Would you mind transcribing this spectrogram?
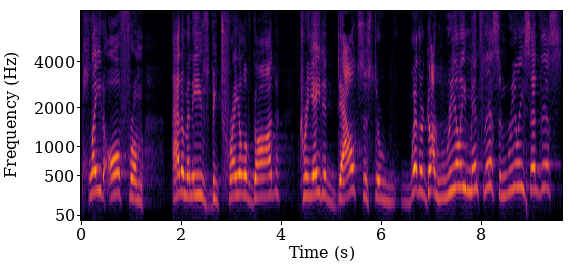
played off from Adam and Eve's betrayal of God, created doubts as to whether God really meant this and really said this,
